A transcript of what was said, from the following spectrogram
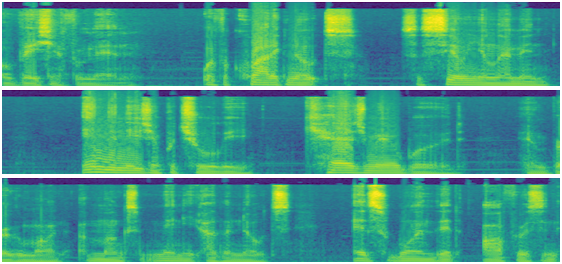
Ovation for Men, with aquatic notes, Sicilian lemon, Indonesian patchouli, cashmere wood, and bergamot, amongst many other notes. It's one that offers an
